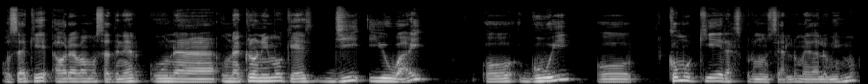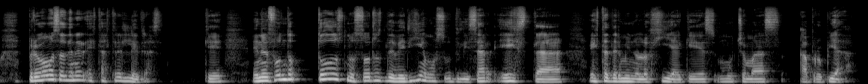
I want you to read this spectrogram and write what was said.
O sea que ahora vamos a tener un acrónimo que es GUI o GUI o como quieras pronunciarlo, me da lo mismo. Pero vamos a tener estas tres letras. Que en el fondo todos nosotros deberíamos utilizar esta, esta terminología que es mucho más apropiada.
